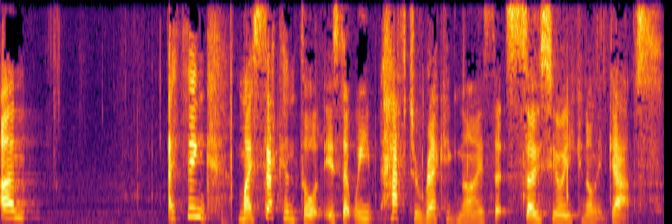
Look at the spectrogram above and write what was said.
Um, I think my second thought is that we have to recognise that socioeconomic gaps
